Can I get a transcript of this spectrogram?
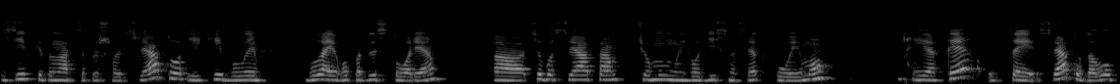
звідки до нас це прийшло свято, які були, була його предісторія цього свята, чому ми його дійсно святкуємо, і яке це свято дало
